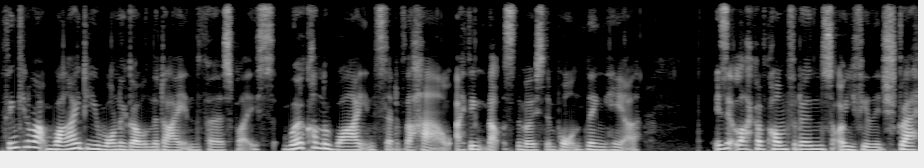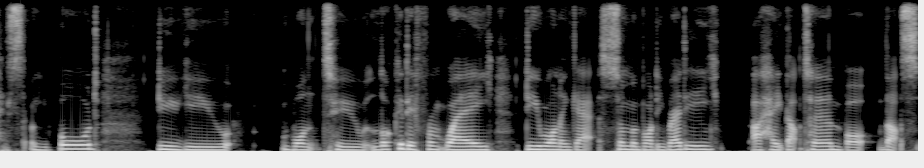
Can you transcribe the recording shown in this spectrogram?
thinking about why do you want to go on the diet in the first place. Work on the why instead of the how. I think that's the most important thing here. Is it lack of confidence? Are you feeling stressed? Are you bored? Do you want to look a different way? Do you want to get summer body ready? I hate that term, but that's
